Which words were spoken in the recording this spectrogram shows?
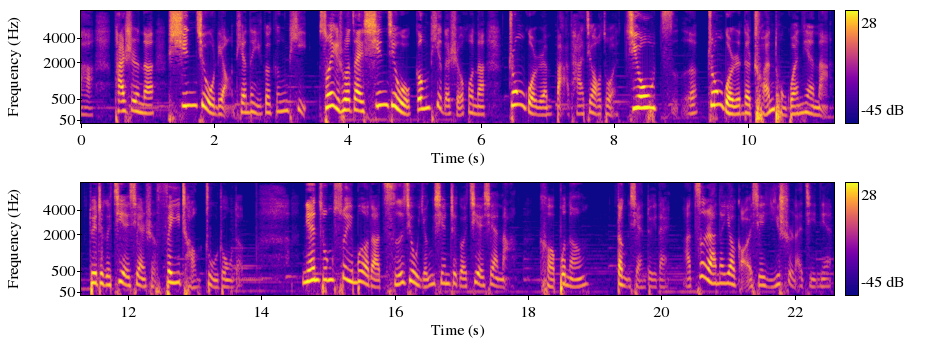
啊，它是呢新旧两天的一个更替，所以说在新旧更替的时候呢，中国人把它叫做交子。中国人的传统观念呐，对这个界限是非常注重的。年终岁末的辞旧迎新这个界限呐，可不能等闲对待。啊，自然呢要搞一些仪式来纪念，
